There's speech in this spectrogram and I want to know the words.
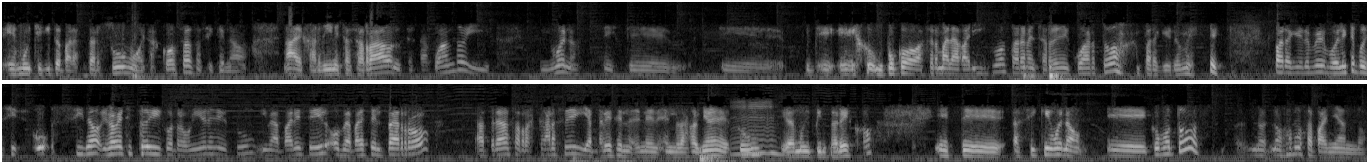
es muy chiquito para hacer Zoom o esas cosas, así que no, nada, el jardín está cerrado, no sé hasta cuándo y, y bueno, este eh, eh, es un poco hacer malabarismos. Ahora me encerré en el cuarto para que no me para que no me moleste, porque si, uh, si no, yo a veces estoy con reuniones de Zoom y me aparece él o me aparece el perro atrás a rascarse y aparece en, las reuniones de Zoom, mm. muy pintoresco. Este, así que bueno, eh, como todos, nos vamos apañando.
